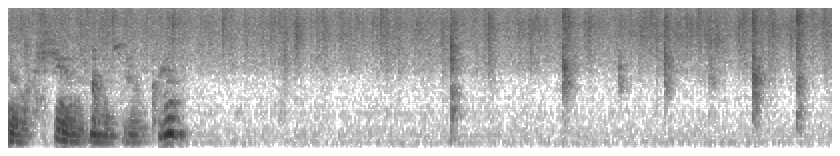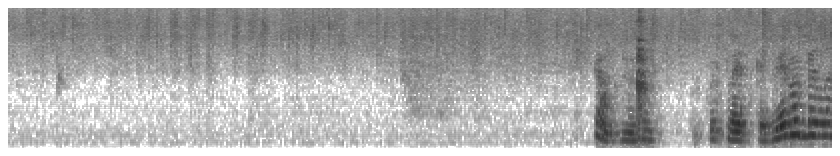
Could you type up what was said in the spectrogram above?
Так, ще одну зроблю. Так, друзі, котлетки виробила.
